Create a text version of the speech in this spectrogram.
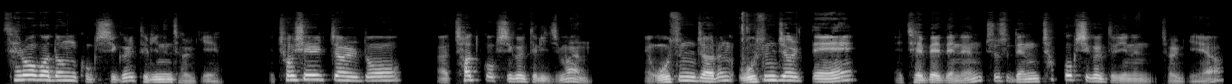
새로 거둔 곡식을 드리는 절기예요 초실절도 어, 첫 곡식을 드리지만 오순절은 오순절 때에 재배되는 추수되는 첫 곡식을 드리는 절기예요.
